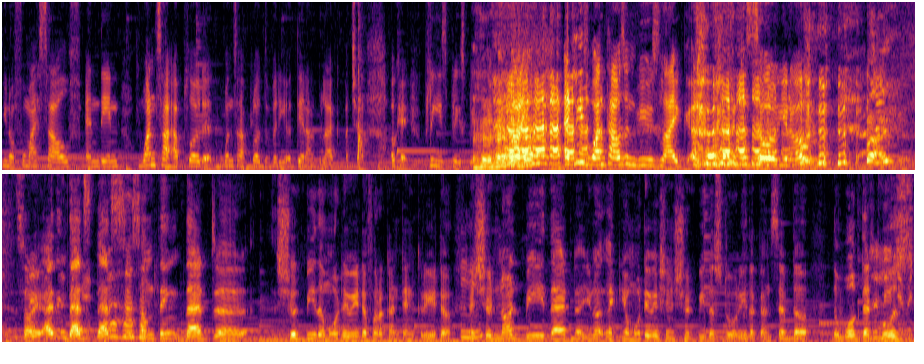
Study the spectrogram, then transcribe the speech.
you know, for myself. And then once I upload it, once I upload the video, then I'll be like, Acha, okay, please, please, please. like, at least 1,000 views, like, just so, you know. but I, sorry, I think that's that's something that uh, should be the motivator for a content creator. Mm-hmm. It should not be that uh, you know, like your motivation should be the story, the concept, the the work that goes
